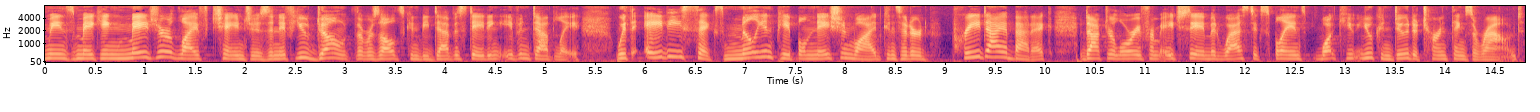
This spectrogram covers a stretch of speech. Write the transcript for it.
means making major life changes, and if you don't, the results can be devastating, even deadly. With 86 million people nationwide considered pre-diabetic, Dr. Lori from HCA Midwest explains what you can do to turn things around.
